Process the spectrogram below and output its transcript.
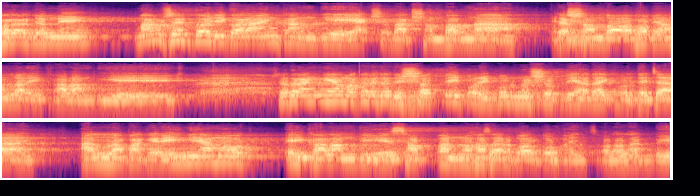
করার জন্য মানুষের তৈরি করা আইন কানুন দিয়ে একশো ভাগ সম্ভব না। এটা সম্ভব হবে আল্লাহর এই কালাম দিয়ে। সুতরাং নিয়ামতের যদি সত্যিই পরিপূর্ণ শুক্রিয়া আদায় করতে চাই, আল্লাহ পাকের এই নিয়ামত এই কালাম দিয়ে ছাপ্পান্ন হাজার বর্গ মাইল চলা লাগবে।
